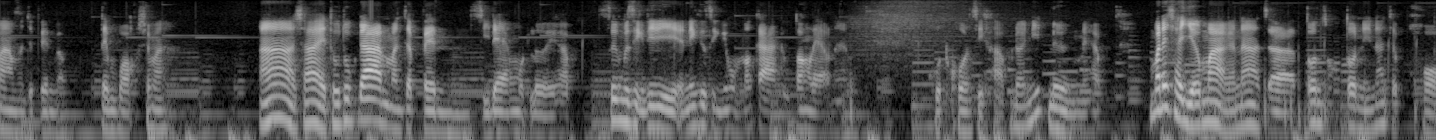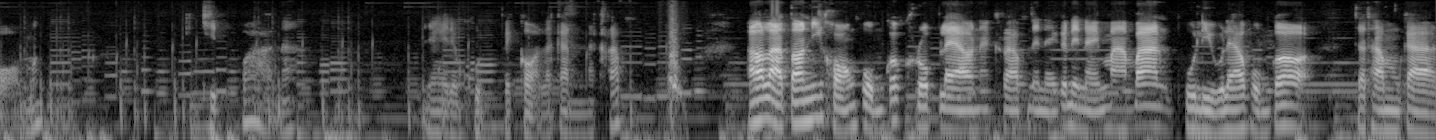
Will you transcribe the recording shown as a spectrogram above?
มามันจะเป็นแบบเต็มบ็อกใช่ไหมอ่าใช่ทุกๆด้านมันจะเป็นสีแดงหมดเลยครับ ซึ่งเป็นสิ่งที่ดี อันนี้คือสิ่งที่ผมต้องการถูกต้องแล้วนะครับขุดโคนสีขาวไปด้วยนิดนึงนะครับ ไม่ได้ใช้เยอะมากนะน่าจะต้นสองต้นนี้น่าจะพอมั้งคิดว่านะ ยังไงเดี๋ยวขุดไปก่อนแล้วกันนะครับ เอาล่ะตอนนี้ของผมก็ครบแล้วนะครับไหนๆก็ไหนๆมาบ้านภูหลิวแล้ว ผมก็จะทำการ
